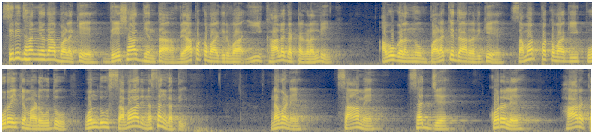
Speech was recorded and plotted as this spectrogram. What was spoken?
ಸಿರಿಧಾನ್ಯದ ಬಳಕೆ ದೇಶಾದ್ಯಂತ ವ್ಯಾಪಕವಾಗಿರುವ ಈ ಕಾಲಘಟ್ಟಗಳಲ್ಲಿ ಅವುಗಳನ್ನು ಬಳಕೆದಾರರಿಗೆ ಸಮರ್ಪಕವಾಗಿ ಪೂರೈಕೆ ಮಾಡುವುದು ಒಂದು ಸವಾಲಿನ ಸಂಗತಿ. ನವಣೆ, ಸಾಮೆ ಸಜ್ಜೆ, ಕೊರಲೆ, ಹಾರಕ,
